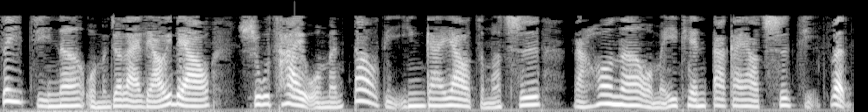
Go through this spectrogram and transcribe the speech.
这一集呢，我们就来聊一聊蔬菜，我们到底应该要怎么吃？然后呢，我们一天大概要吃几份？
